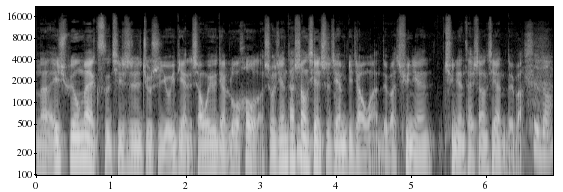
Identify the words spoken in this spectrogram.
那 HBO Max 其实就是有一点稍微有点落后了。首先，它上线时间比较晚，对吧？去年去年才上线，对吧？是的，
